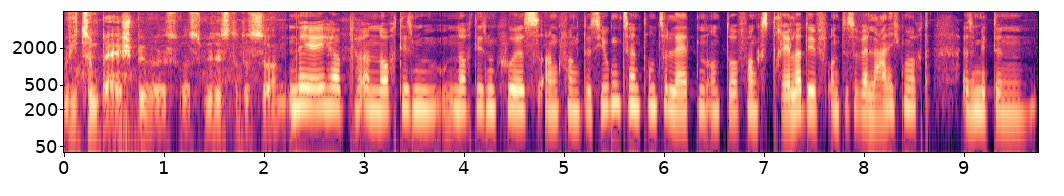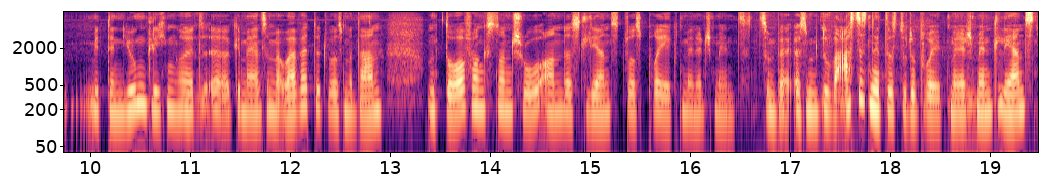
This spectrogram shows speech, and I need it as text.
Wie zum Beispiel, was, was würdest du da sagen? Naja, ich habe nach diesem, nach diesem Kurs angefangen, das Jugendzentrum zu leiten und da fangst relativ, und das habe ich allein nicht gemacht, also mit den, mit den Jugendlichen halt äh, gemeinsam erarbeitet, was man dann, und da fangst dann schon an, dass du lernst, was Projektmanagement zum Beispiel, also du weißt es nicht, dass du da Projektmanagement lernst,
